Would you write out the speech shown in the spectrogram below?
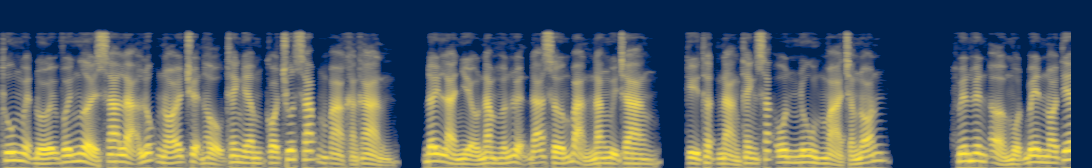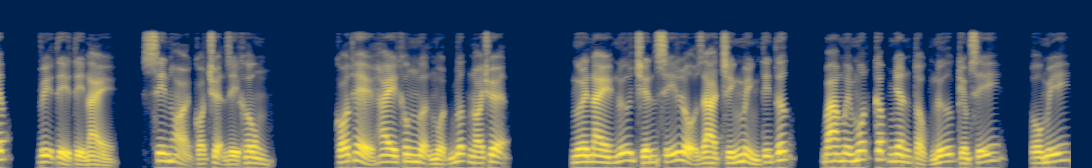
Thu Nguyệt đối với người xa lạ lúc nói chuyện hậu thanh âm có chút sắp mà khàn khàn, đây là nhiều năm huấn luyện đã sớm bản năng ngụy trang, kỳ thật nàng thanh sắc ôn nhu mà trắng nõn. Huyên Huyên ở một bên nói tiếp, vị tỷ tỷ này, xin hỏi có chuyện gì không? Có thể hay không mượn một bước nói chuyện? Người này nữ chiến sĩ lộ ra chính mình tin tức, 31 cấp nhân tộc nữ kiếm sĩ, ô Mỹ.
